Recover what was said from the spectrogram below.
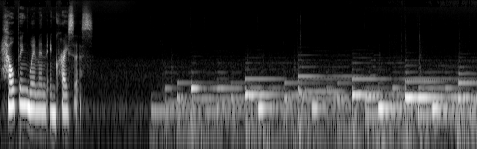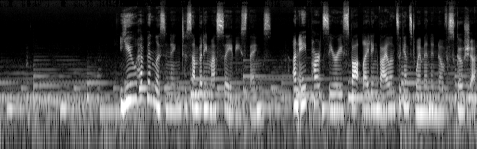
helping women in crisis. You have been listening to Somebody Must Say These Things, an eight part series spotlighting violence against women in Nova Scotia.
